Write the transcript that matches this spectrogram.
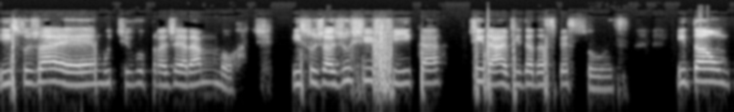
isso já é motivo para gerar morte. Isso já justifica tirar a vida das pessoas. Então,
